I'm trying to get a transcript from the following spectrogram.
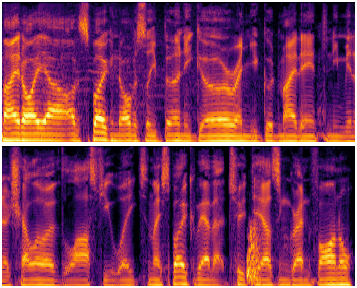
Mate, I, uh, I've spoken to obviously Bernie Gurr and your good mate Anthony Minichiello over the last few weeks, and they spoke about that 2000 grand final.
